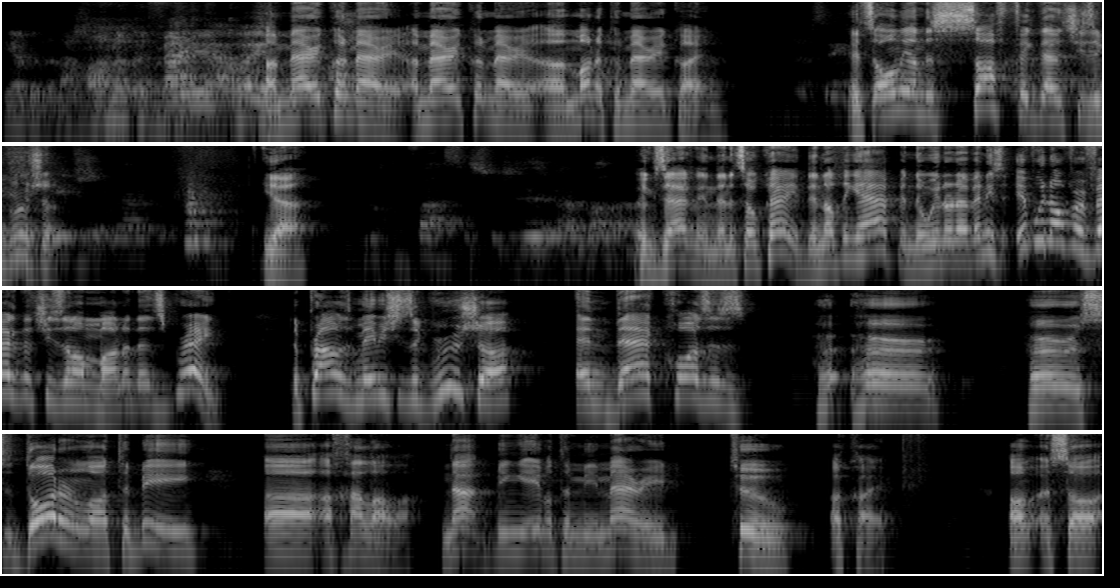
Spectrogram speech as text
The Amana could marry a Kohen. A married could marry. A married could marry. A mona marry a kohen. It's only on the suffix that she's a grusha. Yeah, exactly. And then it's okay. Then nothing happened. Then we don't have any. If we know for a fact that she's an almana, then it's great. The problem is maybe she's a grusha, and that causes her her, her daughter-in-law to be uh, a halala, not being able to be married to a kohen. Um, so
